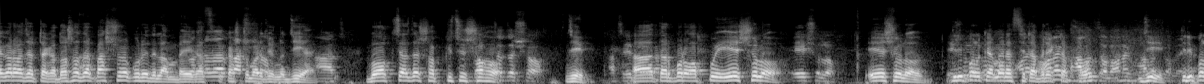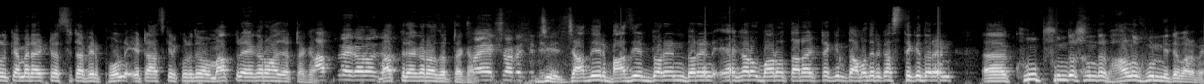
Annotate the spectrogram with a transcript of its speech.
এগারো হাজার। টাকা দশ হাজার পাঁচশো করে দিলাম ভাই 10,500 কাস্টমারের জন্য জি হ্যাঁ। আচ্ছা। বক্স চার্জার সবকিছু সহ। জি। আচ্ছা? তারপর অপ্পো এ ষোলো। এই ষোলো। এ ষোলো ট্রিপল তো ক্যামেরা সেটআপের একটা ফোন জি চলে। ক্যামেরা একটা সেটআপের ফোন এটা আজকের করে দেবো মাত্র এগারো হাজার টাকা। মাত্র এগারো হাজার। জি যাদের বাজেট ধরেন ধরেন এগারো বারো তারা একটা কিন্তু আমাদের কাছ থেকে ধরেন খুব সুন্দর সুন্দর ভালো ফোন নিতে পারবে।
